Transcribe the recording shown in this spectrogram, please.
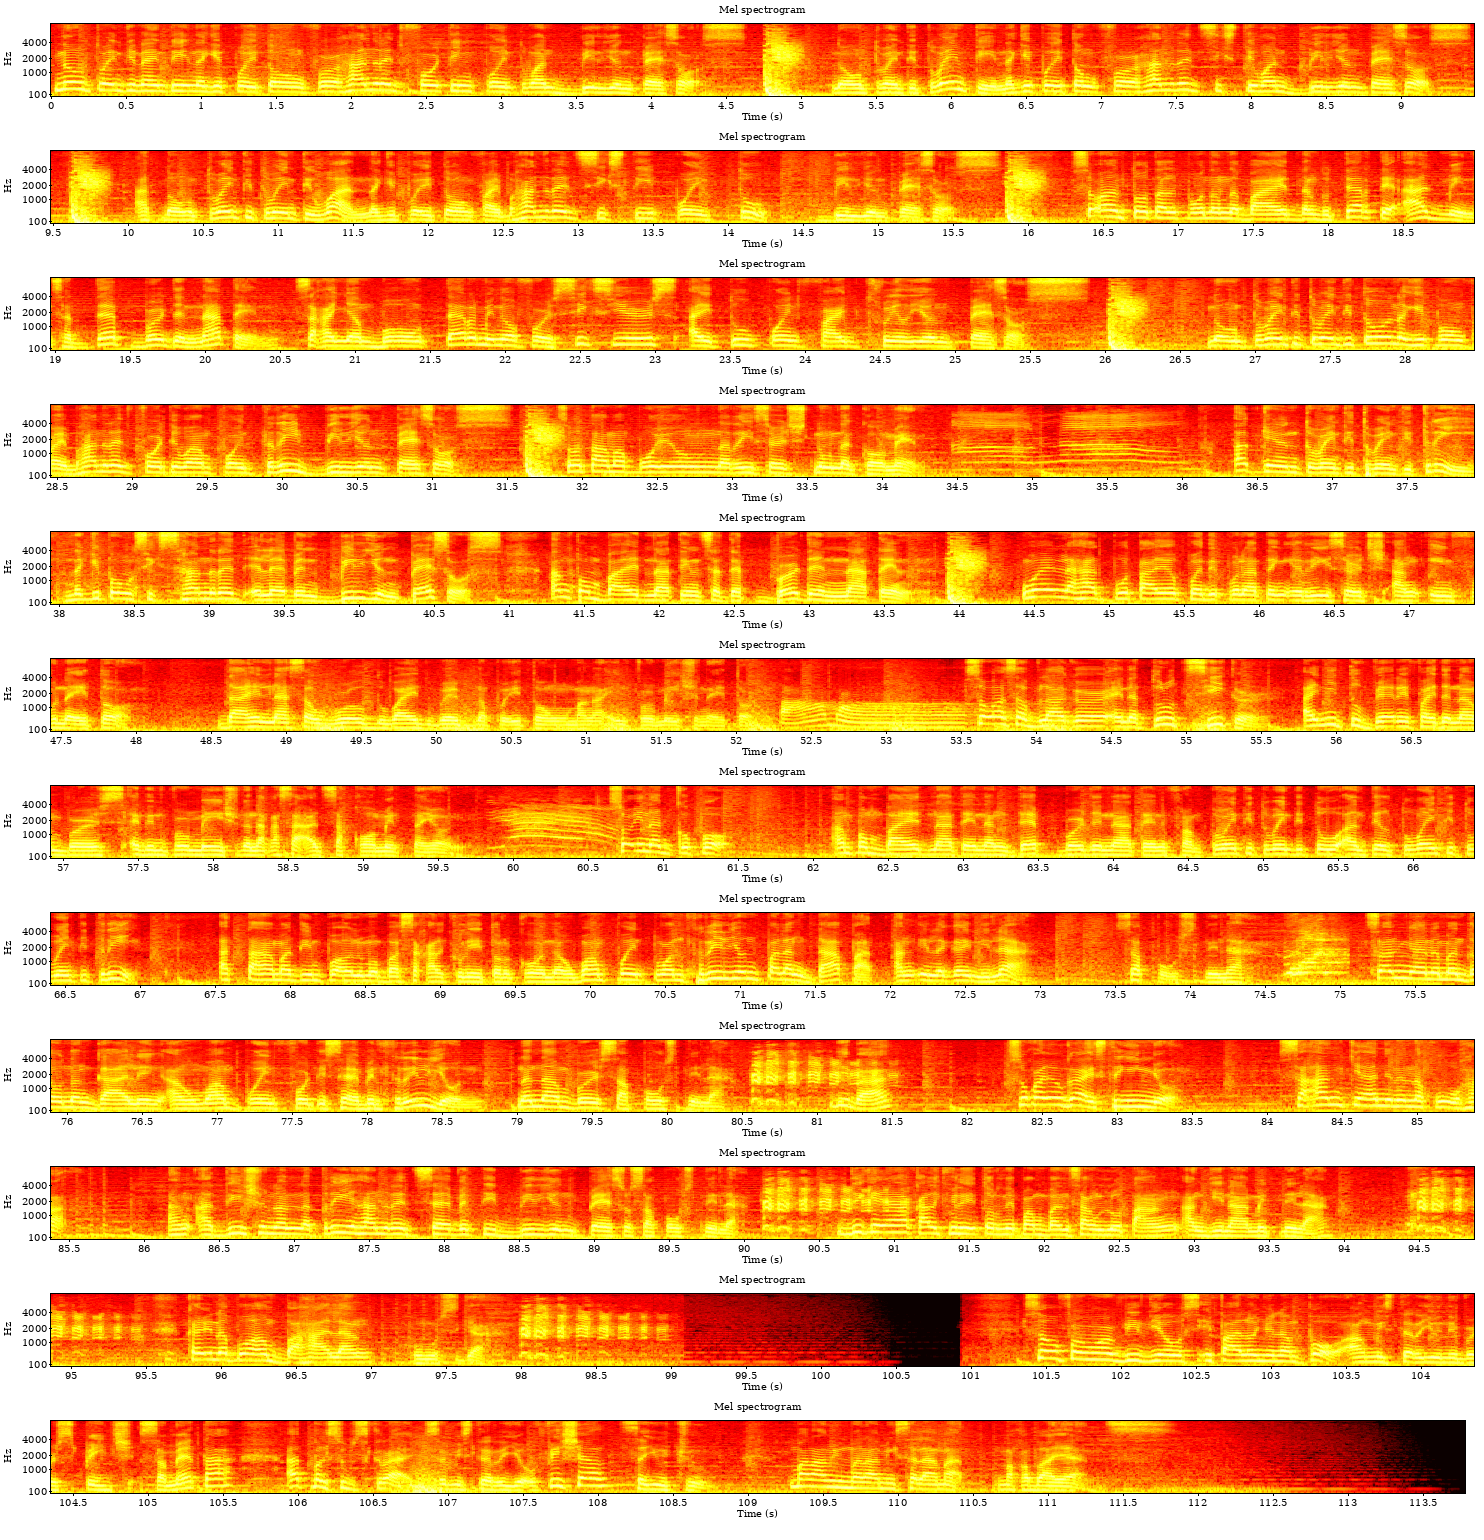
Noong 2019, naging po itong 414.1 billion pesos. Noong 2020, naging po itong 461 billion pesos. At noong 2021, naging po itong 560.2 billion pesos. So ang total po ng nabayad ng Duterte admin sa debt burden natin sa kanyang buong termino for 6 years ay 2.5 trillion pesos. Noong 2022, naging pong 541.3 billion pesos. So tama po yung na-research nung nag-comment. At ngayon 2023, nagipong 611 billion pesos ang pambayad natin sa debt burden natin. Well, lahat po tayo pwede po nating i-research ang info na ito dahil nasa World Wide Web na po itong mga information na ito. Tama. So as a vlogger and a truth seeker, I need to verify the numbers and information na nakasaad sa comment na yon. So inad ko po ang pambayad natin ng debt burden natin from 2022 until 2023. At tama din po ang lumabas sa calculator ko na 1.1 trillion pa lang dapat ang ilagay nila sa post nila. Saan nga naman daw nang galing ang 1.47 trillion na number sa post nila? Di ba? So kayo guys, tingin nyo, saan kaya nila nakuha ang additional na 370 billion pesos sa post nila? Hindi kaya calculator ni pambansang lutang ang ginamit nila? Kayo na po ang bahalang humusga. So for more videos, i-follow nyo lang po ang Mr. Universe page sa Meta at mag-subscribe sa Mr. Rio Official sa YouTube. Maraming maraming salamat, mga kabayans.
